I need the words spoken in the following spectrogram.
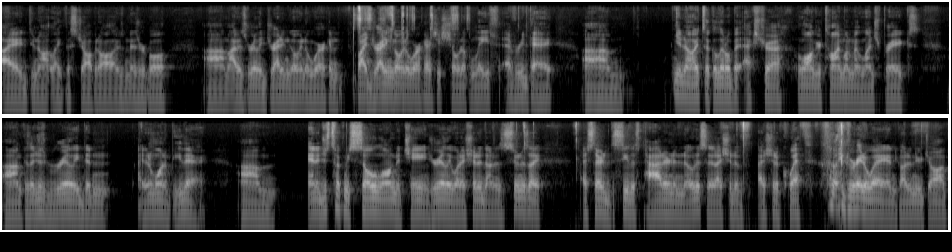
i do not like this job at all. I was miserable um, I was really dreading going to work, and by dreading going to work, I actually showed up late every day. Um, you know, I took a little bit extra, longer time on my lunch breaks because um, I just really didn't. I didn't want to be there, um, and it just took me so long to change. Really, what I should have done is as soon as I I started to see this pattern and notice it, I should have I should have quit like right away and got a new job.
